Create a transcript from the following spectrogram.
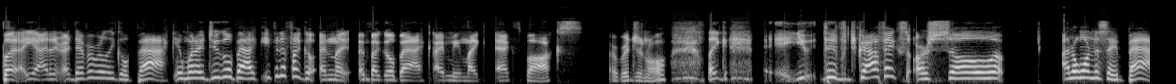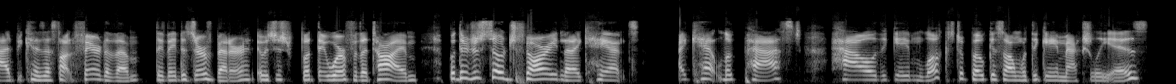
But yeah, I, I never really go back. And when I do go back, even if I go and like if I go back, I mean like Xbox original, like you the graphics are so. I don't want to say bad because that's not fair to them. They, they deserve better. It was just what they were for the time, but they're just so jarring that I can't I can't look past how the game looks to focus on what the game actually is.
